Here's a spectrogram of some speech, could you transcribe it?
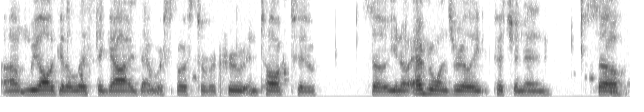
um, we all get a list of guys that we're supposed to recruit and talk to. So, you know, everyone's really pitching in. So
